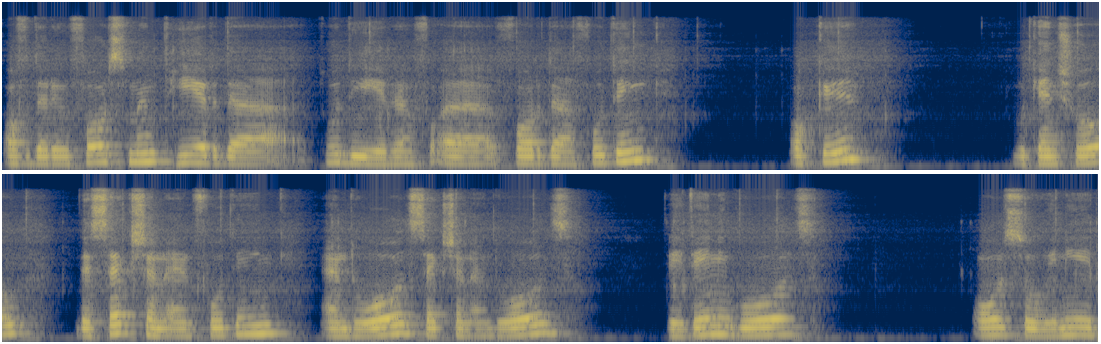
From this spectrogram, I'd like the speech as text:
of the reinforcement. Here the 2d uh, for the footing okay we can show the section and footing and walls section and walls retaining walls. Also we need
